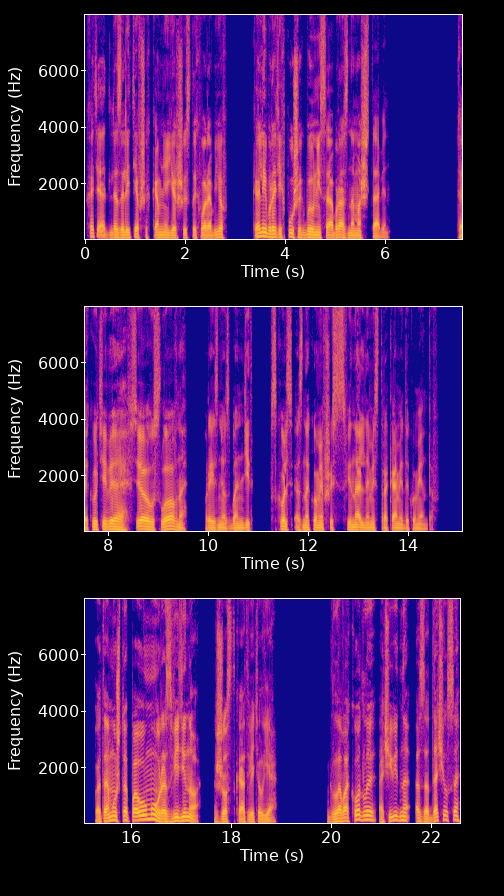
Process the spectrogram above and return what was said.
Хотя для залетевших ко мне ершистых воробьев Калибр этих пушек был несообразно масштабен. «Так у тебя все условно», — произнес бандит, вскользь ознакомившись с финальными строками документов. «Потому что по уму разведено», — жестко ответил я. Глава Кодлы, очевидно, озадачился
